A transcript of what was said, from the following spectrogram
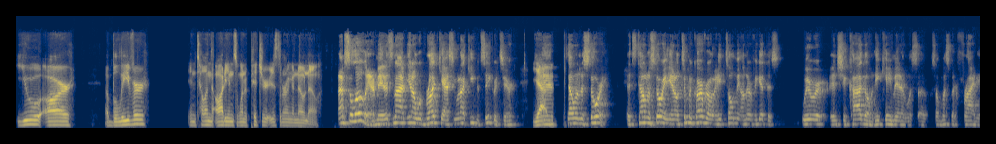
you are a believer in telling the audience when a pitcher is throwing a no-no. absolutely. I mean, it's not you know we're broadcasting, we're not keeping secrets here, Yeah. and telling the story. It's telling a story. You know, Tim McCarver, he told me, I'll never forget this. We were in Chicago, and he came in. It was uh so it must have been a Friday,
